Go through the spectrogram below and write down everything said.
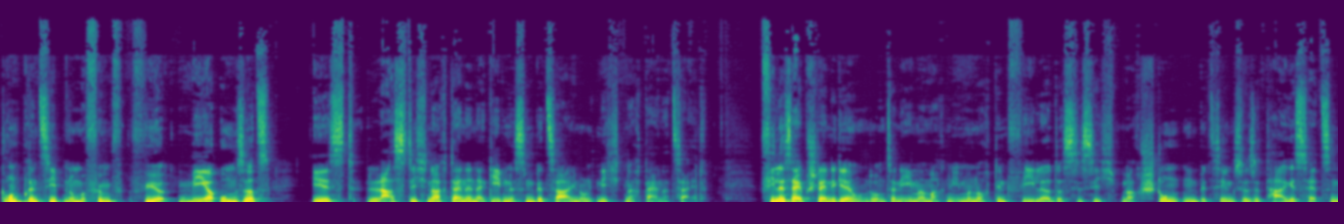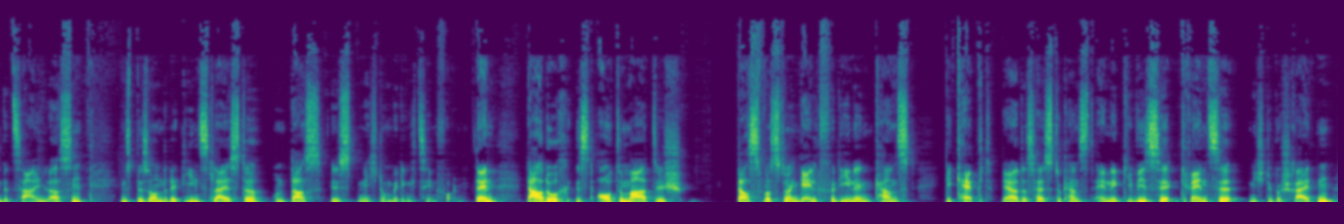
Grundprinzip Nummer 5 für mehr Umsatz ist, lass dich nach deinen Ergebnissen bezahlen und nicht nach deiner Zeit. Viele Selbstständige und Unternehmer machen immer noch den Fehler, dass sie sich nach Stunden bzw. Tagessätzen bezahlen lassen, insbesondere Dienstleister, und das ist nicht unbedingt sinnvoll. Denn dadurch ist automatisch das, was du an Geld verdienen kannst, gecapped. Ja, das heißt, du kannst eine gewisse Grenze nicht überschreiten,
